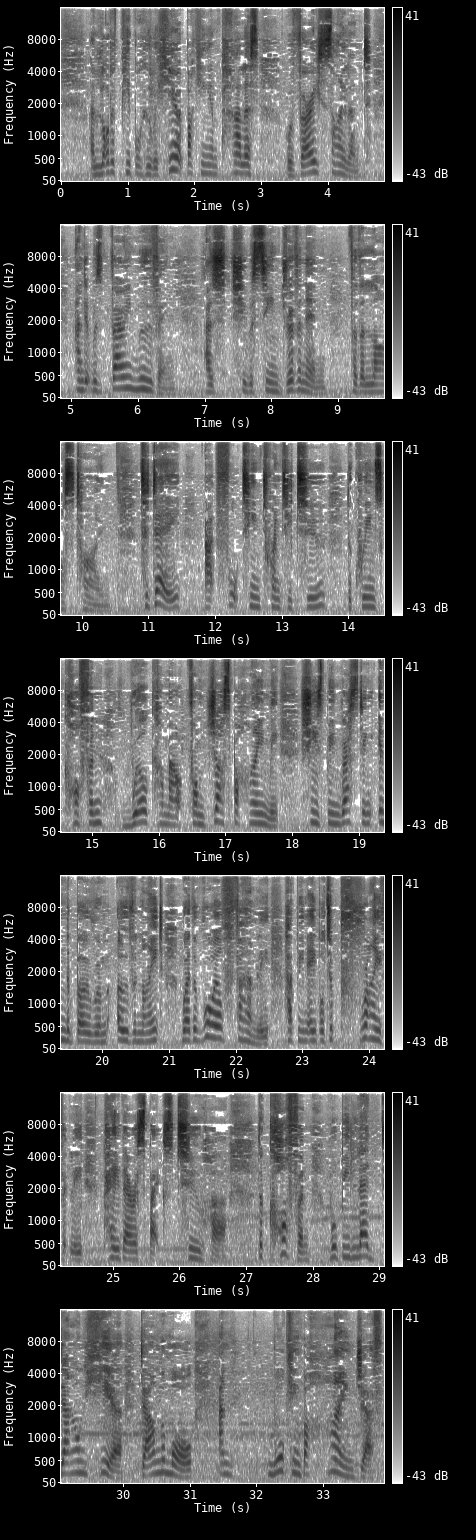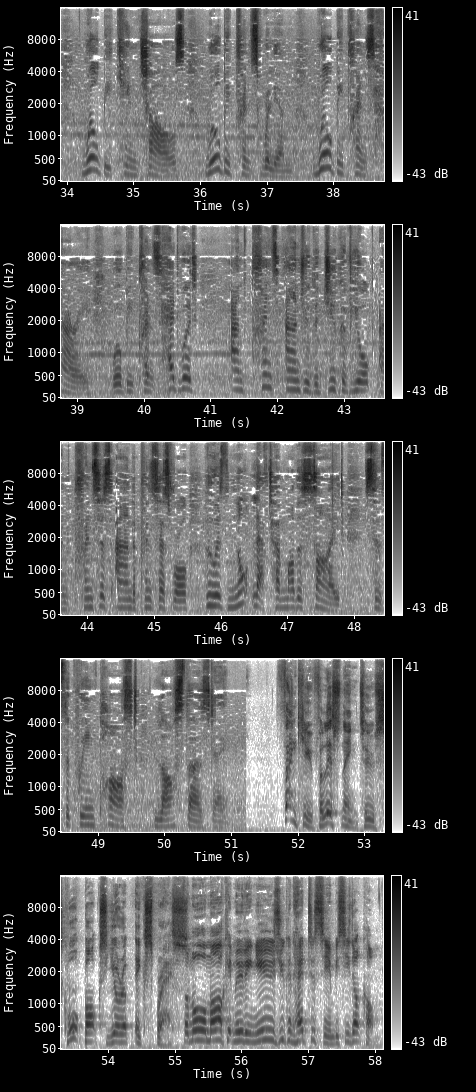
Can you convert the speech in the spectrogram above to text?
A lot of people who were here at Buckingham Palace were very silent, and it was very moving as she was seen driven in for the last time. Today, at 1422, the Queen's coffin will come out from just behind me. She's been resting in the bow room overnight, where the royal family have been able to privately pay their respects to her. The coffin will be led down here, down the mall, and walking behind Geoff will be King Charles, will be Prince William, will be Prince Harry, will be Prince Edward, and Prince Andrew, the Duke of York, and Princess Anne, the Princess Royal, who has not left her mother's side since the Queen passed last Thursday. Thank you for listening to Squawk Box Europe Express. For more market moving news, you can head to CNBC.com.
